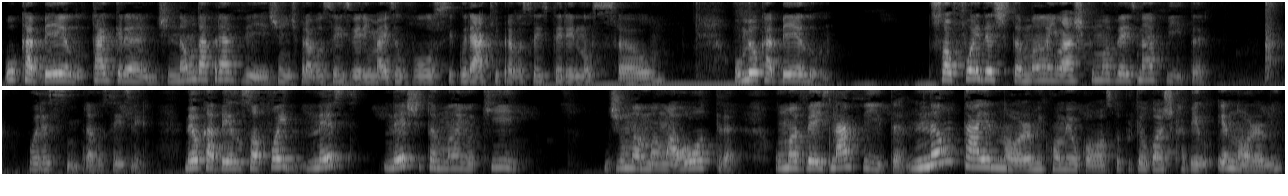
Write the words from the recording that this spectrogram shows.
o cabelo tá grande, não dá pra ver, gente, pra vocês verem, mas eu vou segurar aqui pra vocês terem noção. O meu cabelo só foi desse tamanho, acho que uma vez na vida. Por assim, pra vocês verem. Meu cabelo só foi nesse, neste tamanho aqui, de uma mão a outra, uma vez na vida. Não tá enorme como eu gosto, porque eu gosto de cabelo enorme.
